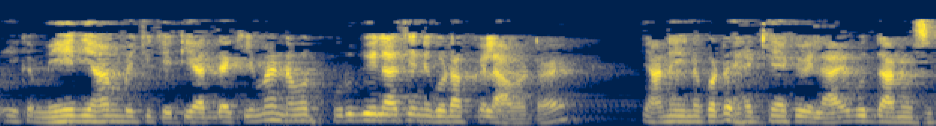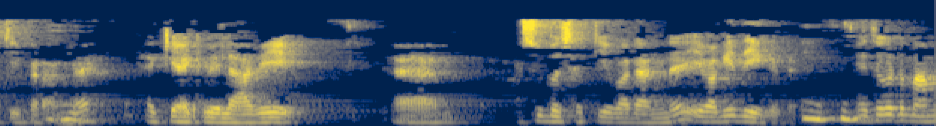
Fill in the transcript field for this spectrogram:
ඒක මේ දිහාම් වෙච්ච කෙටි අත්දැකීම නමුත් පුරුදු වෙලා තියෙන ගොඩක් වෙලාවට යන එනකොට හැකියාක වෙලාවේ බුද්ධ අනුසතිය කරන්න හැකියාක වෙලාවේ අසුබ සතිය වඩන්න ඒ වගේ දෙයකට. එතකොට මම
